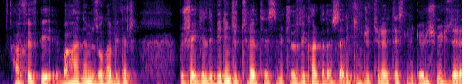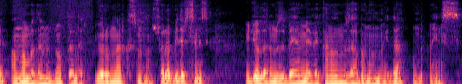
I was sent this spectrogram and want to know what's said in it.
hafif bir bahanemiz olabilir. Bu şekilde birinci türev testini çözdük arkadaşlar. İkinci türev testinde görüşmek üzere. Anlamadığınız noktaları yorumlar kısmından sorabilirsiniz. Videolarımızı beğenmeyi ve kanalımıza abone olmayı da unutmayınız.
